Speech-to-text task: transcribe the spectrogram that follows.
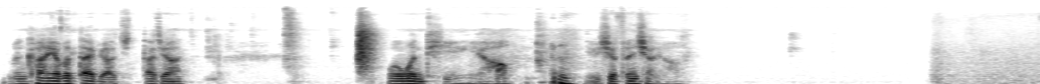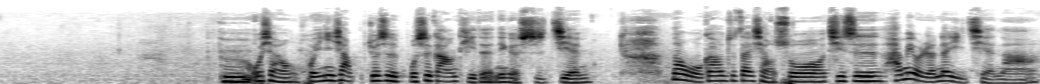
你们看，要不代表大家？问问题也好，有一些分享也好。嗯，我想回应一下，就是不是刚刚提的那个时间。那我刚刚就在想说，其实还没有人类以前啊，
